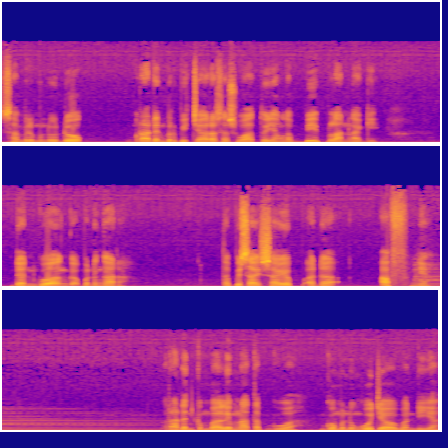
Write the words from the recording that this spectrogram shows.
Sambil menuduk, Raden berbicara sesuatu yang lebih pelan lagi. Dan gue nggak mendengar tapi sayap-sayap ada afnya. Raden kembali menatap gue gue menunggu jawaban dia.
